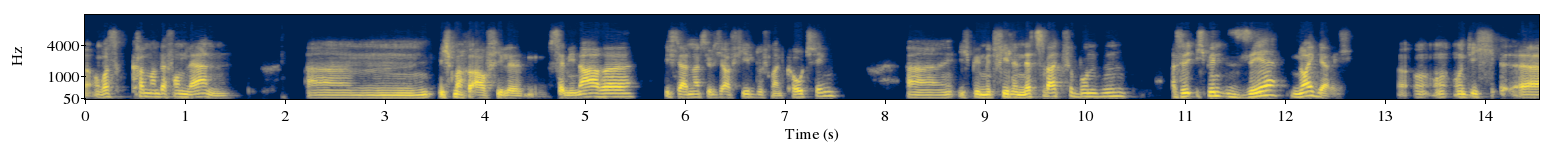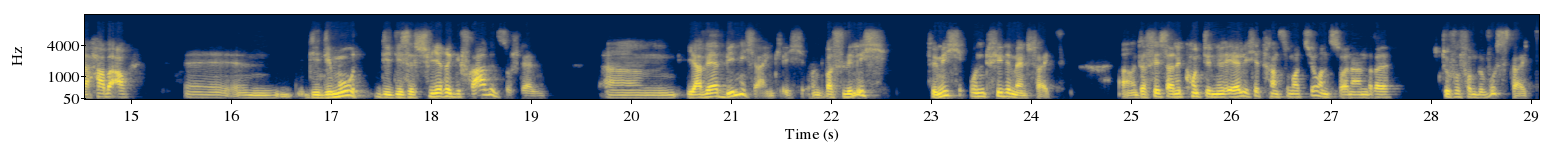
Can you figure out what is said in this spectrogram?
Und was kann man davon lernen? Ähm, ich mache auch viele Seminare. Ich lerne natürlich auch viel durch mein Coaching. Äh, ich bin mit vielen Netzwerken verbunden. Also ich bin sehr neugierig. Äh, und ich äh, habe auch äh, die, die Mut, die, diese schwierige Frage zu stellen. Ähm, ja, wer bin ich eigentlich und was will ich für mich und für die Menschheit? Und das ist eine kontinuierliche Transformation zu einer anderen Stufe von Bewusstheit,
